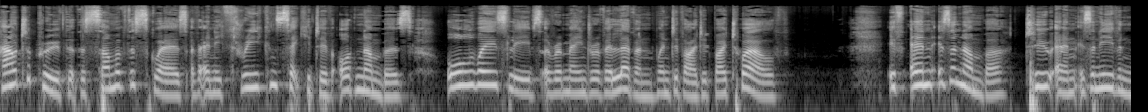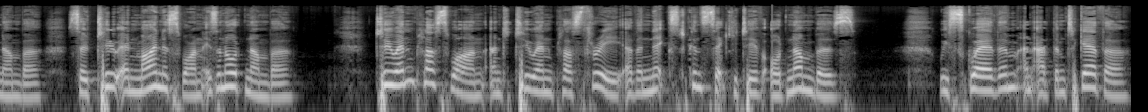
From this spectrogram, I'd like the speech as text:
How to prove that the sum of the squares of any three consecutive odd numbers always leaves a remainder of 11 when divided by 12. If n is a number, 2n is an even number, so 2n minus 1 is an odd number. 2n plus 1 and 2n plus 3 are the next consecutive odd numbers. We square them and add them together.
